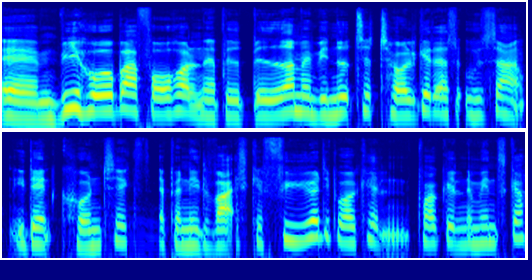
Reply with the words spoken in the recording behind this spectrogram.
Øh, vi håber, at forholdene er blevet bedre, men vi er nødt til at tolke deres udsagn i den kontekst, at Pernille Weiss kan fyre de pågældende, pågældende mennesker,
